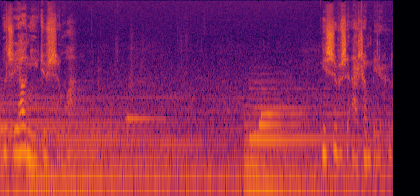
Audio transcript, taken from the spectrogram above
我只要你一句实话，你是不是爱上别人了？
